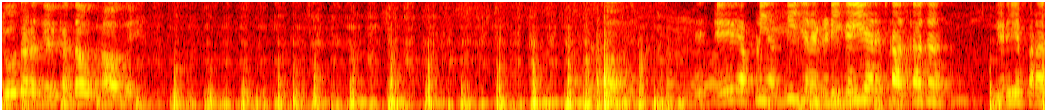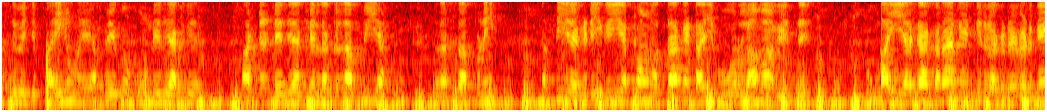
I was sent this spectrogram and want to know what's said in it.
ਜੋ ਤੁਹਾਡਾ ਦਿਲ ਕਰਦਾ ਉਹ ਖਾਓ ਤੁਸੀਂ। ਇਹ ਆਪਣੀ ਅੱਧੀ ਚ ਰਗੜੀ ਗਈ ਹੈ ਰਸਕਸ ਕਸ ਜਿਹੜੀ ਇਹ ਪਰਸ ਦੇ ਵਿੱਚ ਪਾਈ ਹੁਣ ਇਹ ਆਪੇ ਕੋ ਕੁੰਡੇ ਦੇ ਆਖੇ ਆ ਡੰਡੇ ਦੇ ਆਖੇ ਲੱਗਣ ਲੱਗ ਪਈ ਆ, ਰਸਤਾ ਆਪਣੀ ਅੱਧੀ ਰਗੜੀ ਗਈ, ਆਪਾਂ ਹੁਣ ਅੱਧਾ ਘੰਟਾ ਜੀ ਹੋਰ ਲਾਵਾਂਗੇ ਤੇ ਪਾਈ ਵਰਗਾ ਕਰਾਂਗੇ ਕਿ ਰਗੜ ਰਗੜ ਕੇ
